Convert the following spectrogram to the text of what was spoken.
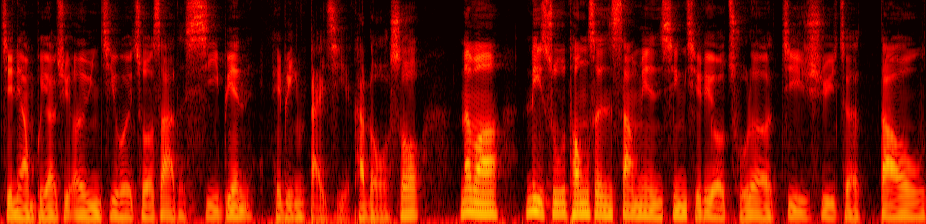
尽量不要去厄运机会坐煞的西边，黑兵代也看啰嗦。那么隶书通胜上面星期六除了继续着刀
